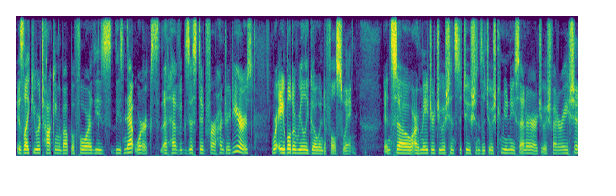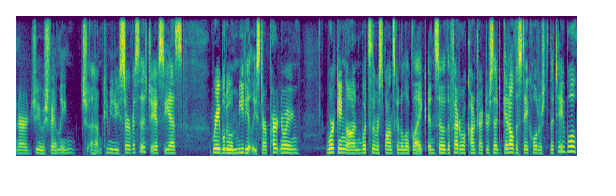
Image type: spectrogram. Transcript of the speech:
is like you were talking about before these these networks that have existed for 100 years were able to really go into full swing. And so our major Jewish institutions, the Jewish Community Center, our Jewish Federation, our Jewish Family um, Community Services, JFCS, were able to immediately start partnering, working on what's the response going to look like. And so the federal contractor said, get all the stakeholders to the table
